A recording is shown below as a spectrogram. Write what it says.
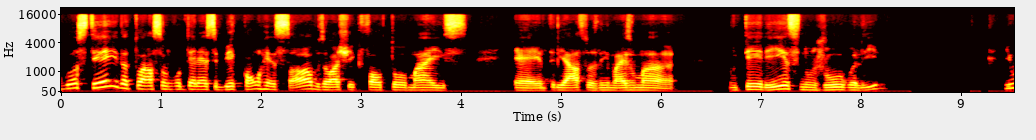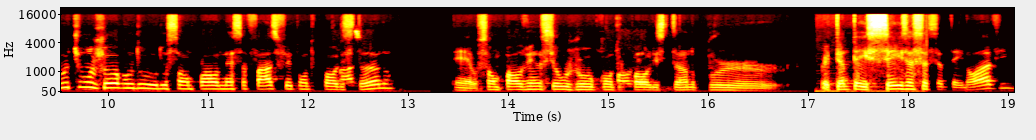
gostei da atuação contra o LSB com ressalvas, eu achei que faltou mais, é, entre aspas, mais uma interesse no jogo ali. E o último jogo do, do São Paulo nessa fase foi contra o Paulistano. É, o São Paulo venceu o jogo contra o Paulistano por 86 a 69.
